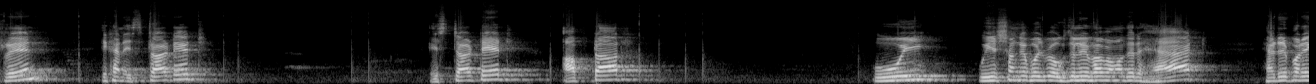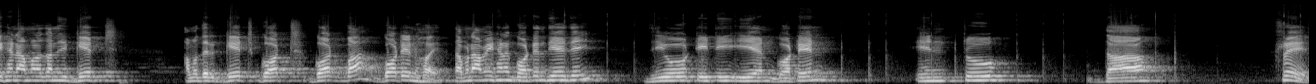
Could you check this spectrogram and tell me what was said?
ট্রেন এখানে স্টার্টেড স্টার্টেড আফটার উই উইয়ের সঙ্গে বসবে অক্সিলারি ভাব আমাদের হ্যাট। হ্যাটের পরে এখানে আমরা জানি গেট, আমাদের গেট গট গট বা গটেন হয়। তার মানে আমি এখানে গটেন দিয়ে দিই। G O T E N gotten into the train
